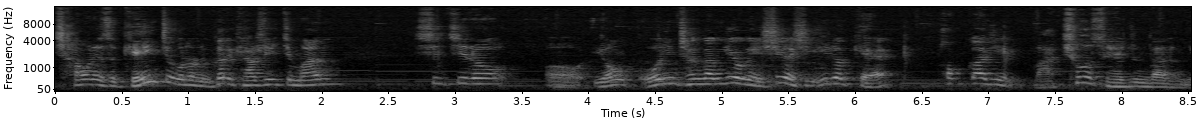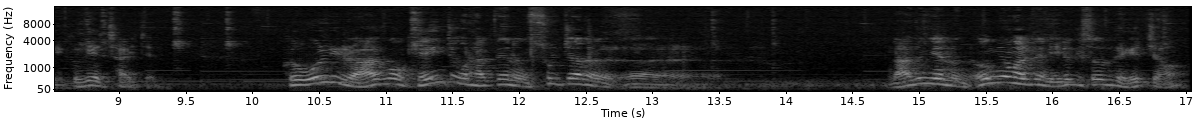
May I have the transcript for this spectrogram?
차원에서 개인적으로는 그렇게 할 수 있지만 실제로 어, 영, 원인 청강지옥의 시옷이 이렇게 폭까지 맞추어서 해준다는 게 그게 차이점입니다. 그 원리를 알고 개인적으로 할 때는 술자를 어, 나중에는 응용할 때는 이렇게 써도 되겠죠.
